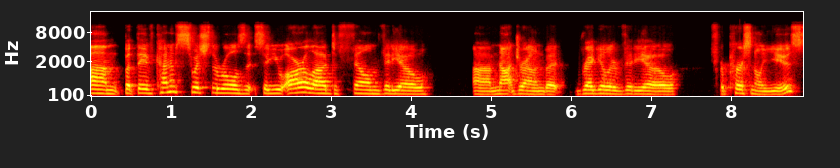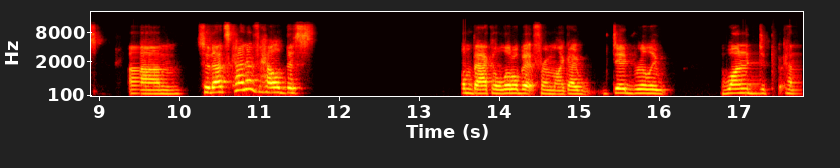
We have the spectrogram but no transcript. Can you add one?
Um, but they've kind of switched the rules. so you are allowed to film video, um, not drone, but regular video for personal use. Um, so that's kind of held this back a little bit from like, I did really wanted to put kind of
